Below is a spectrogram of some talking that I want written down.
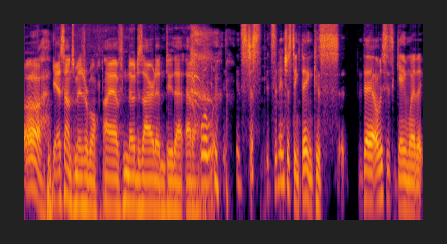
Ugh. yeah, it sounds miserable. I have no desire to do that at all. well it's just it's an interesting thing because there obviously it's a game where the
